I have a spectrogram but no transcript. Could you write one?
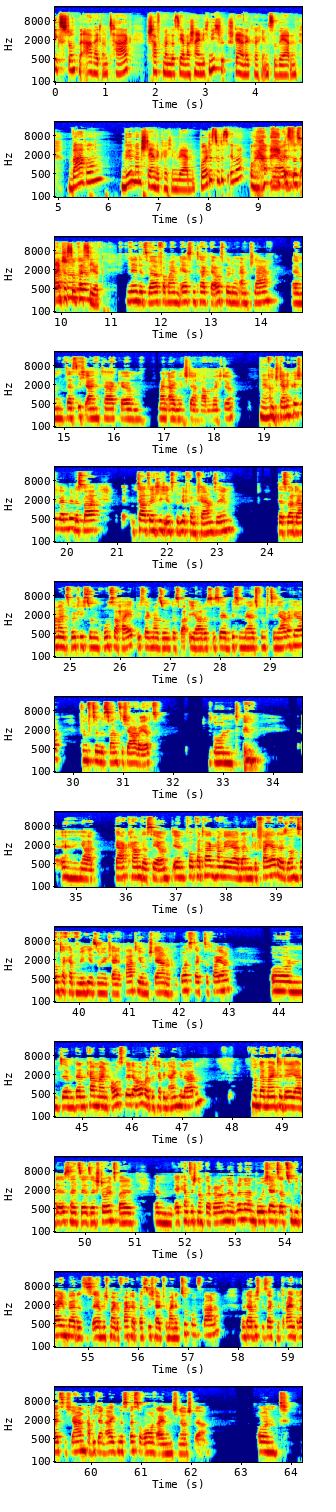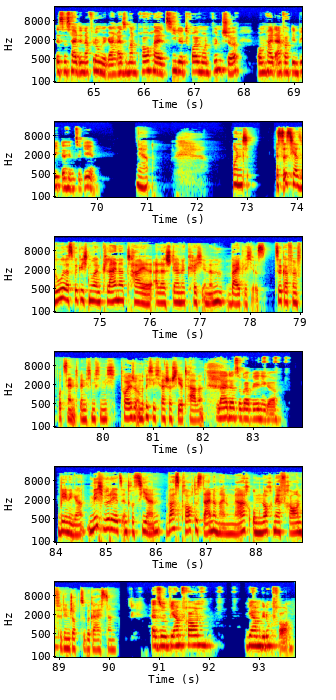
x Stunden Arbeit am Tag schafft man das ja wahrscheinlich nicht, Sterneköchin zu werden. Warum will man Sterneköchin werden? Wolltest du das immer oder ja, ist das, das einfach schon, so passiert? Ähm, nee, das war von meinem ersten Tag der Ausbildung an klar, ähm, dass ich einen Tag ähm, meinen eigenen Stern haben möchte ja. und Sterneköchin werden will. Das war äh, tatsächlich inspiriert vom Fernsehen. Das war damals wirklich so ein großer Hype. Ich sage mal so, das war, ja, das ist ja ein bisschen mehr als 15 Jahre her. 15 bis 20 Jahre jetzt. Und äh, ja, da kam das her. Und ähm, vor ein paar Tagen haben wir ja dann gefeiert. Also am Sonntag hatten wir hier so eine kleine Party, um Stern und Geburtstag zu feiern. Und ähm, dann kam mein Ausbilder auch, also ich habe ihn eingeladen. Und da meinte der, ja, der ist halt sehr, sehr stolz, weil ähm, er kann sich noch daran erinnern, wo ich als Azubi bei ihm war, dass er mich mal gefragt hat, was ich halt für meine Zukunft plane. Und da habe ich gesagt, mit 33 Jahren habe ich ein eigenes Restaurant und einen Michelin-Stern. Und es ist halt in Erfüllung gegangen. Also man braucht halt Ziele, Träume und Wünsche, um halt einfach den Weg dahin zu gehen. Ja. Und es ist ja so, dass wirklich nur ein kleiner Teil aller Sterne-Köchinnen weiblich ist. Circa fünf Prozent, wenn ich mich nicht täusche und richtig recherchiert habe. Leider sogar weniger. Weniger. Mich würde jetzt interessieren, was braucht es deiner Meinung nach, um noch mehr Frauen für den Job zu begeistern? Also wir haben Frauen, wir haben genug Frauen,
